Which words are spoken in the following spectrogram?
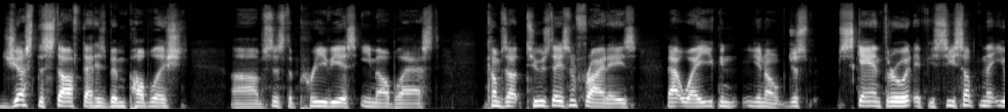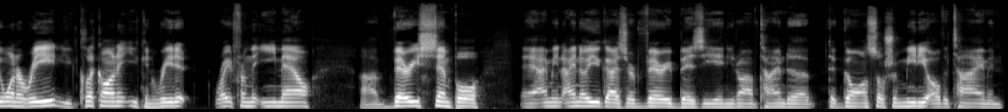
just the stuff that has been published um, since the previous email blast. Comes out Tuesdays and Fridays. That way you can, you know, just scan through it. If you see something that you want to read, you click on it, you can read it right from the email. Uh, very simple. I mean, I know you guys are very busy and you don't have time to, to go on social media all the time and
